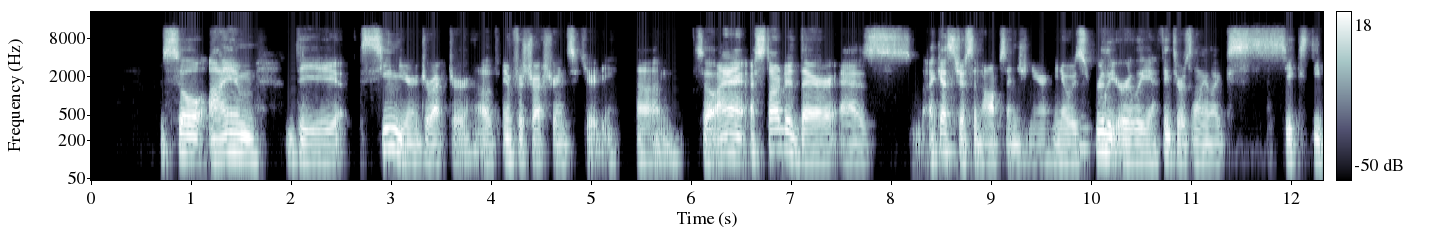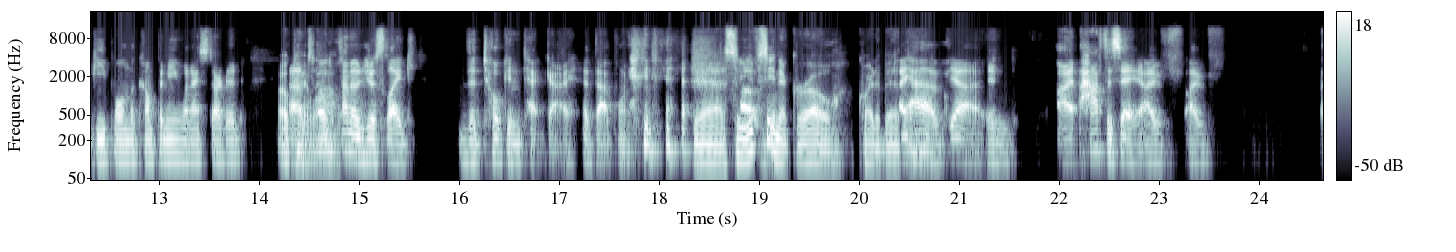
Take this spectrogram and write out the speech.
so i am the senior director of infrastructure and security. Um, so I, I, started there as, I guess, just an ops engineer. You know, it was really early. I think there was only like 60 people in the company when I started. Okay. Um, so wow. I was kind of just like the token tech guy at that point. yeah. So you've um, seen it grow quite a bit. I have. Yeah. And I have to say, I've, I've,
